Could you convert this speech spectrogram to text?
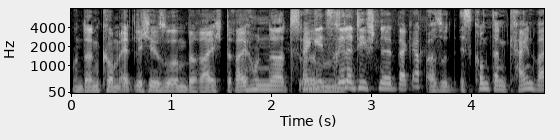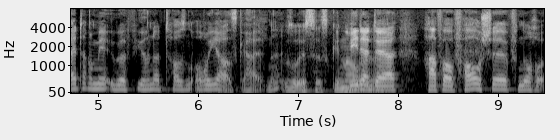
Und dann kommen etliche so im Bereich 300. Dann geht es ähm, relativ schnell bergab. Also es kommt dann kein weiterer mehr über 400.000 Euro Jahresgehalt. Ne? So ist es, genau. Weder der HVV-Chef noch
